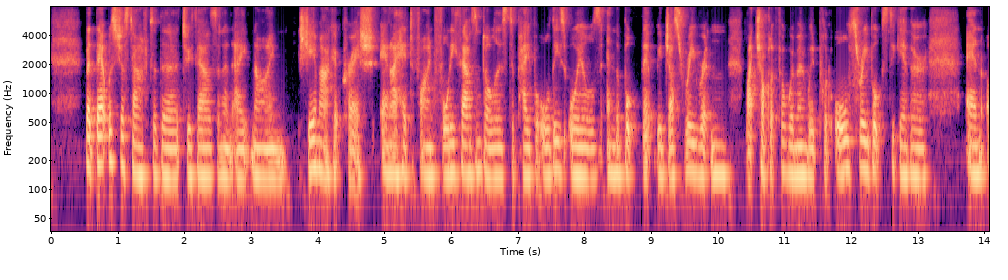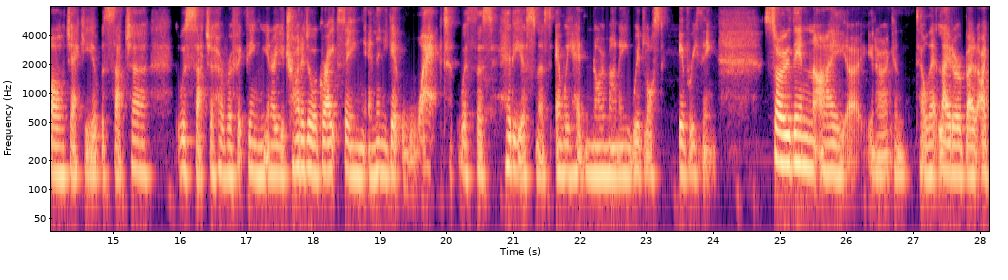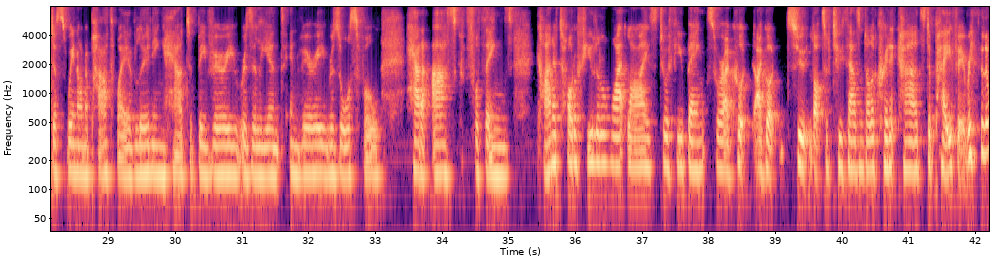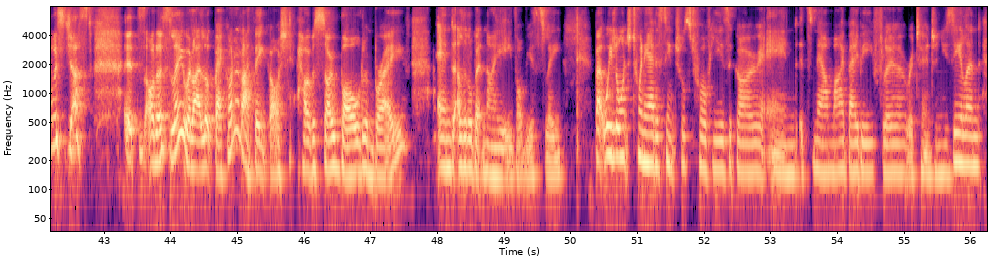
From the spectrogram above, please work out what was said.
But that was just after the 2008 9 share market crash. And I had to find $40,000 to pay for all these oils and the book that we'd just rewritten, like Chocolate for Women. We'd put all three books together and oh jacqui it was such a it was such a horrific thing. You know you try to do a great thing and then you get whacked with this hideousness and we had no money. We'd lost everything. So then I, uh, you know, I can tell that later, but I just went on a pathway of learning how to be very resilient and very resourceful, how to ask for things. Kind of told a few little white lies to a few banks where I could, I got two, lots of $2,000 credit cards to pay for everything. It was just, it's honestly, when I look back on it, I think, gosh, how I was so bold and brave and a little bit naive, obviously. But we launched Twenty8 Essentials 12 years ago, and it's now my baby Fleur returned to New Zealand.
